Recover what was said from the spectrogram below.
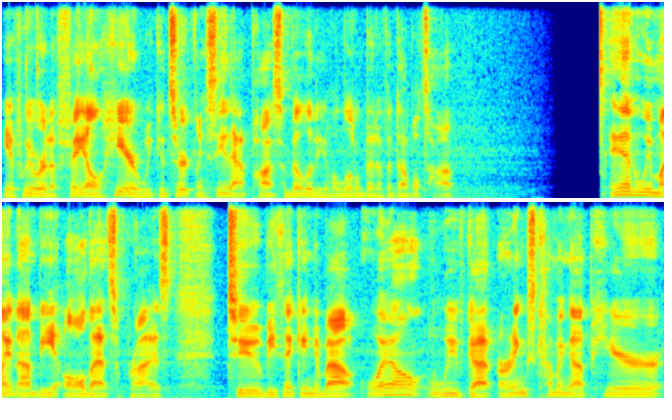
If we were to fail here, we could certainly see that possibility of a little bit of a double top. And we might not be all that surprised to be thinking about, well, we've got earnings coming up here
